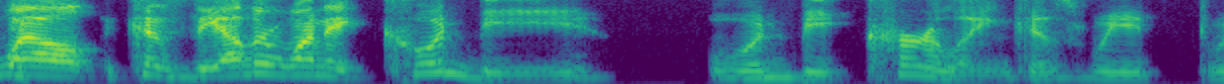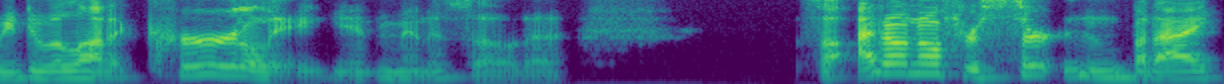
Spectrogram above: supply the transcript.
Well, because the other one it could be would be curling, because we we do a lot of curling in Minnesota. So I don't know for certain, but I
